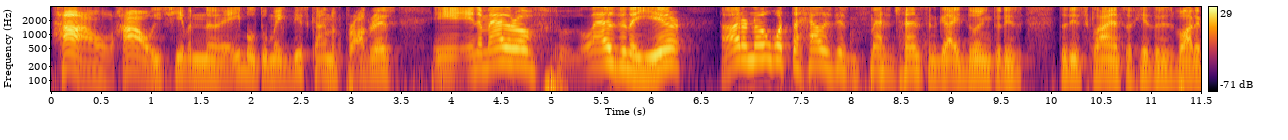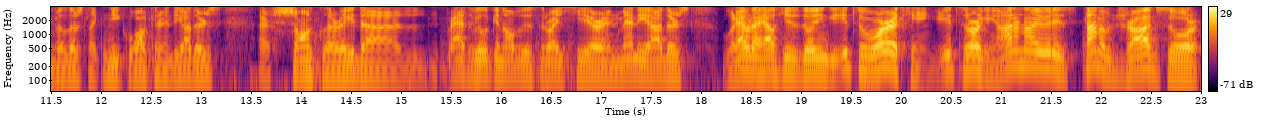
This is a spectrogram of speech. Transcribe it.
How? How is he even uh, able to make this kind of progress in a matter of less than a year? I don't know what the hell is this Matt Jansen guy doing to these to these clients of his, these bodybuilders like Nick Walker and the others, uh, Shaun Clarida, Brad Wilkin obviously right here, and many others. Whatever the hell he's doing, it's working. It's working. I don't know if it is ton of drugs or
